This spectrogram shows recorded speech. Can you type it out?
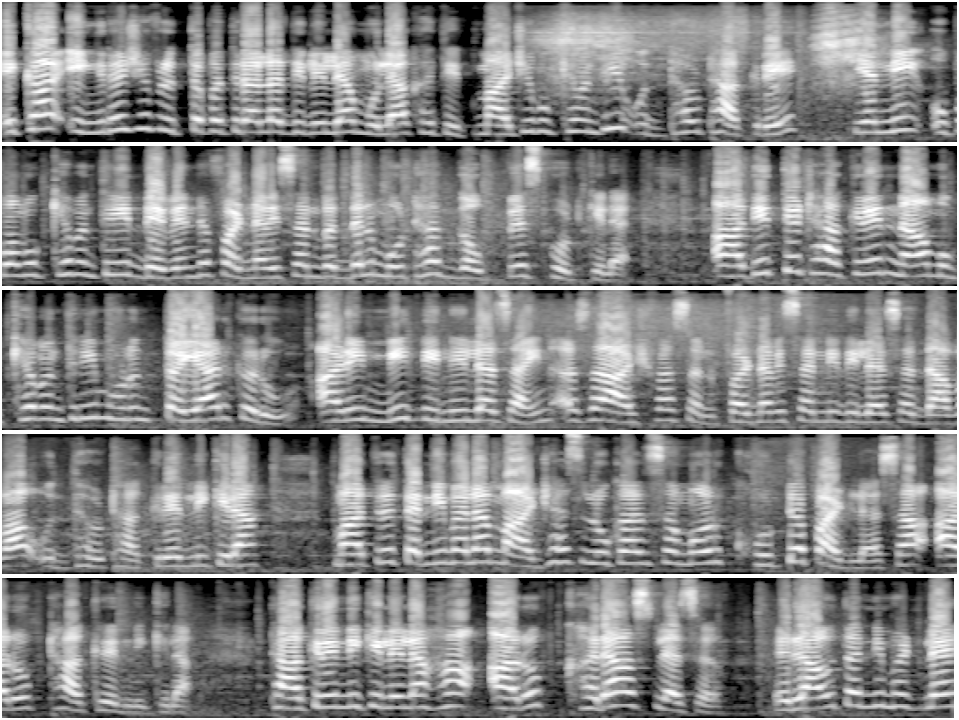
एका इंग्रजी वृत्तपत्राला दिलेल्या मुलाखतीत माजी मुख्यमंत्री उद्धव ठाकरे यांनी उपमुख्यमंत्री देवेंद्र फडणवीसांबद्दल मोठा गौप्यस्फोट केलाय. आदित्य ठाकरेंना मुख्यमंत्री म्हणून तयार करू आणि मी दिल्लीला जाईन असं आश्वासन फडणवीसांनी दिल्याचा दावा उद्धव ठाकरेंनी केला. मात्र त्यांनी मला माझ्याच लोकांसमोर खोटं पाडलं असा आरोप ठाकरेंनी केला. ठाकरेंनी केलेला हा आरोप खरा असल्याचं राऊतांनी म्हटलंय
